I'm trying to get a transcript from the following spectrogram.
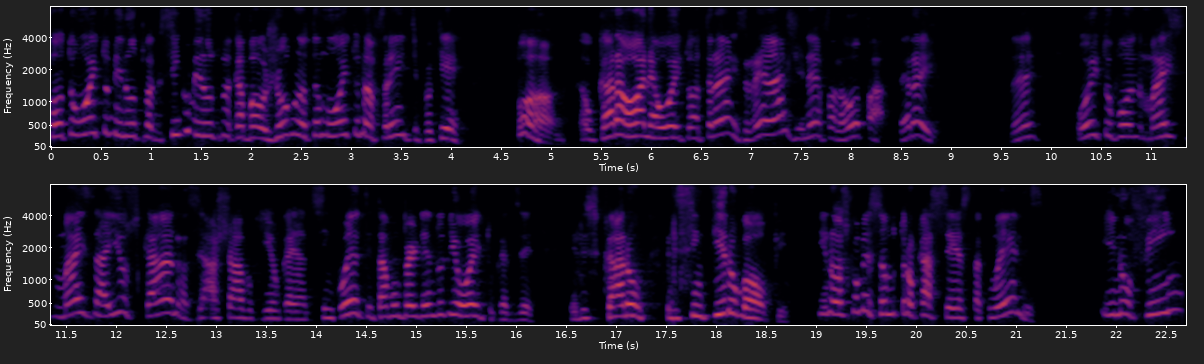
Faltam oito minutos, cinco minutos para acabar o jogo, nós estamos oito na frente, porque, pô, o cara olha oito atrás, reage, né? Fala, opa, peraí, né? Oito pontos, mas, mas aí os caras achavam que iam ganhar de 50 e estavam perdendo de oito, quer dizer, eles ficaram, eles sentiram o golpe. E nós começamos a trocar cesta com eles, e no fim,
